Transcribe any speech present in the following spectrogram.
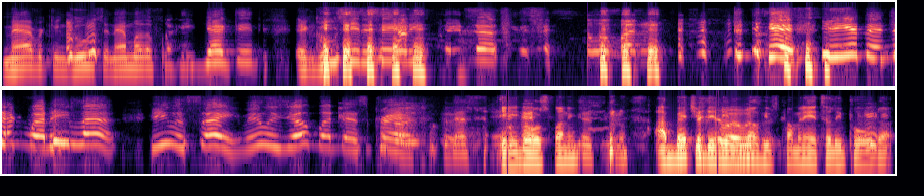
Maverick and Goose, and that motherfucker ejected, and Goose hit his head. He, stayed a little button. up. yeah, he hit the eject button. He left. he was safe. It was your butt that's crashed. But that's You know what's funny? Yes, yes. I bet you didn't even know he was coming in till he pulled up.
